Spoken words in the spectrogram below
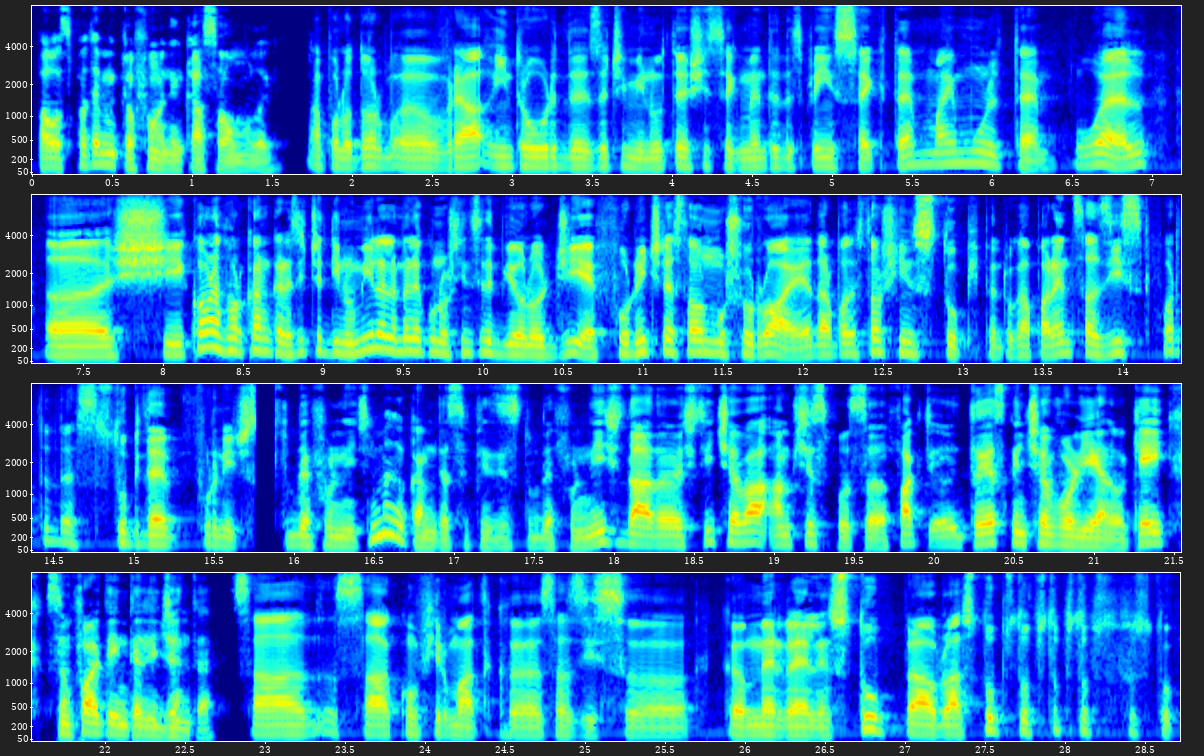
Paul, scoate microfonul din casa omului. Apolodor uh, vrea intro-uri de 10 minute și segmente despre insecte, mai multe. Well, Uh, și Conrad Horcan care zice din umilele mele cunoștințe de biologie, furnicile stau în mușuroaie, dar poate stau și în stupi, pentru că aparent s-a zis foarte des, stupi de furnici. Stup de furnici. Nu mi-aduc aminte să fi zis stup de furnici, dar uh, știi ceva? Am și spus. uh, Fac, uh, trăiesc în ce vor el, ok? Sunt foarte inteligente. S-a, s-a confirmat că s-a zis uh, că merg la ele în stup, bla bla, bla, stup, stup, stup, stup, stup, stup.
